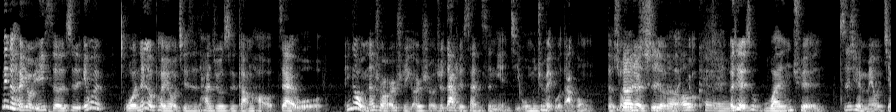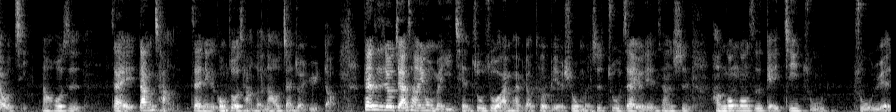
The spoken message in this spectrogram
那个很有意思的是，因为。我那个朋友其实他就是刚好在我应该我们那时候二十一、二十二，就大学三四年级，我们去美国打工的时候认识的朋友，而且是完全之前没有交集，然后是在当场在那个工作场合，然后辗转遇到。但是就加上，因为我们以前住宿安排比较特别，是我们是住在有点像是航空公司给机组组员。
